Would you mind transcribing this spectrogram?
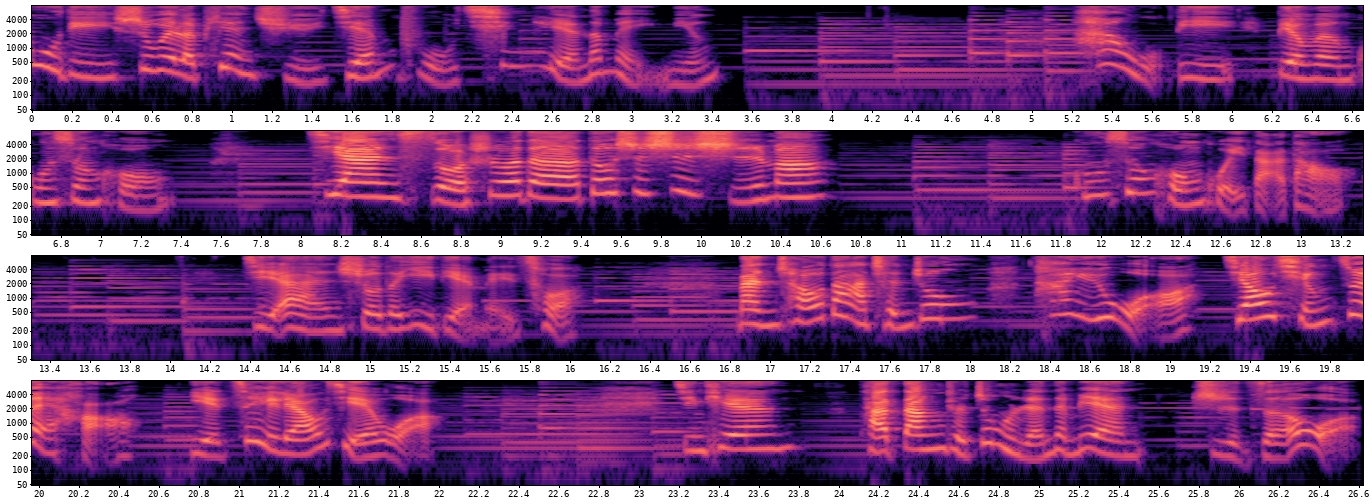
目的是为了骗取简朴清廉的美名。汉武帝便问公孙弘：“既按所说的都是事实吗？”公孙弘回答道：“季安说的一点没错，满朝大臣中，他与我交情最好，也最了解我。”今天他当着众人的面指责我，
